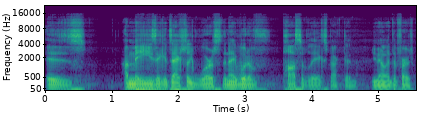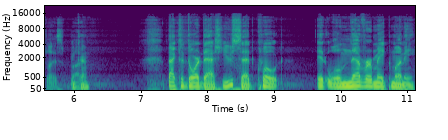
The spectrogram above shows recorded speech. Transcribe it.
is amazing. It's actually worse than I would have possibly expected, you know, in the first place. But Okay. Back to DoorDash, you said, "quote It will never make money."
